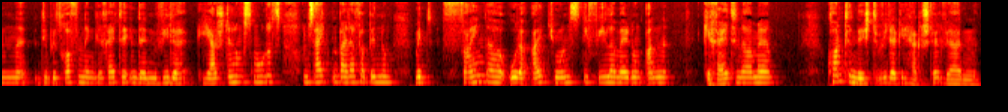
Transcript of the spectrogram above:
wechselten die betroffenen Geräte in den Wiederherstellungsmodus und zeigten bei der Verbindung mit Finder oder iTunes die Fehlermeldung an Gerätename konnte nicht wiederhergestellt werden.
